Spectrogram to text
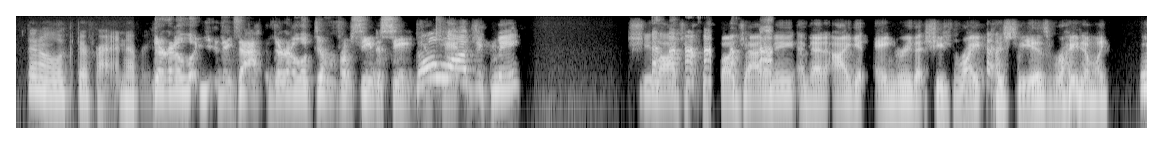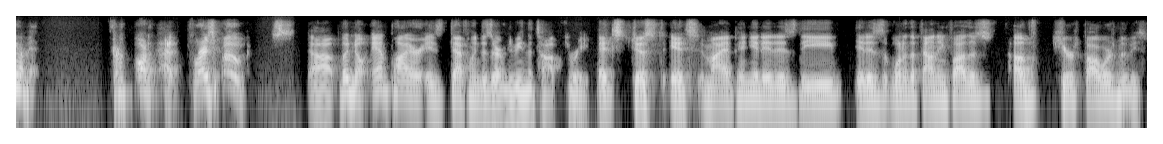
It's gonna look different and everything. they're gonna look exactly. They're gonna look different from scene to scene. You Don't logic me. She logics the fudge out of me, and then I get angry that she's right because she is right. I'm like, damn it. Should have thought of that before I spoke. Uh, but no, Empire is definitely deserved to be in the top three. It's just, it's in my opinion, it is the, it is one of the founding fathers of pure Star Wars movies.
